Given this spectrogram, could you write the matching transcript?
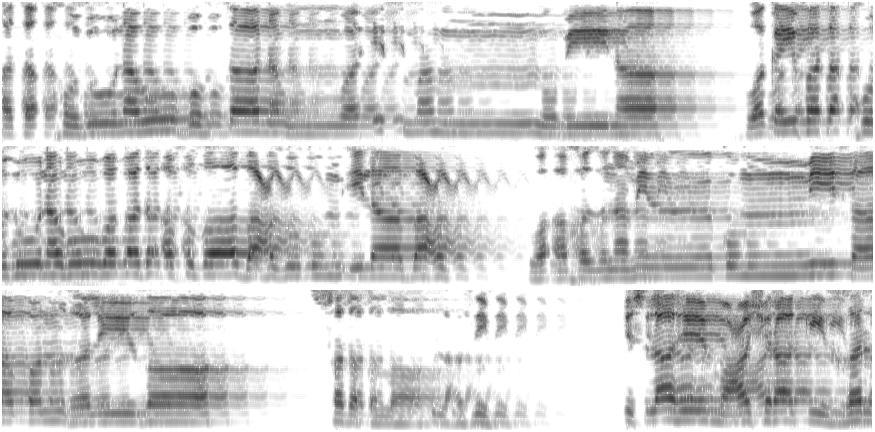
أتأخذونه بهتانا وإثما مبينا وكيف تأخذونه وقد أفضى بعضكم إلى بعض وأخذن منكم ميثاقا غليظا صدق الله العظيم اصلاح معاشرہ کی غرض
